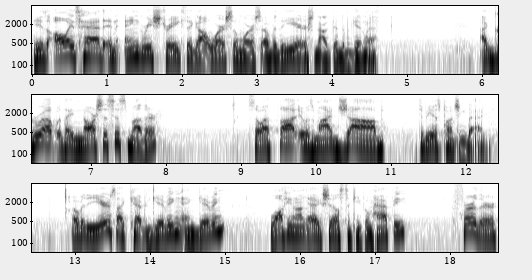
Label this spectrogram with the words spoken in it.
He has always had an angry streak that got worse and worse over the years. Not good to begin with. I grew up with a narcissist mother, so I thought it was my job to be his punching bag. Over the years, I kept giving and giving, walking on eggshells to keep him happy. Further,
